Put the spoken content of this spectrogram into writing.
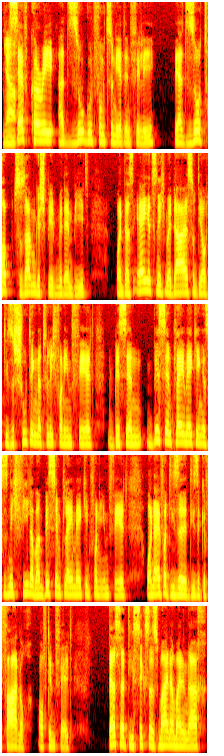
ja. Seth Curry hat so gut funktioniert in Philly. Der hat so top zusammengespielt mit Embiid. Und dass er jetzt nicht mehr da ist und dir auch dieses Shooting natürlich von ihm fehlt, ein bisschen, ein bisschen Playmaking, es ist nicht viel, aber ein bisschen Playmaking von ihm fehlt und einfach diese, diese Gefahr noch auf dem Feld. Das hat die Sixers meiner Meinung nach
